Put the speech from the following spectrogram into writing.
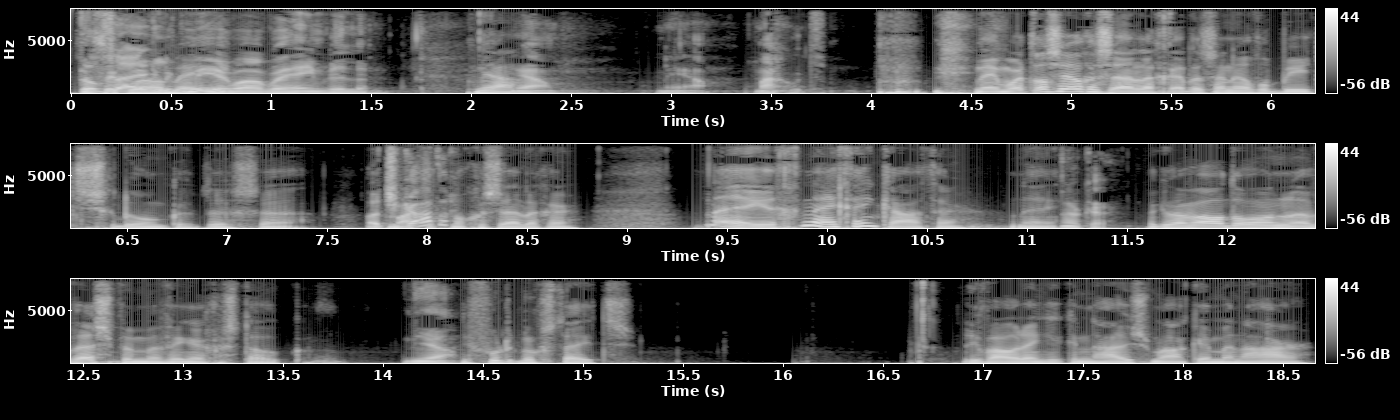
Dat, is eigenlijk meer waar we heen willen. Ja. Ja. ja. Maar goed. Nee, maar het was heel gezellig. En er zijn heel veel biertjes gedronken, dus eh Had je kater? het nog gezelliger. Nee, g- nee, geen kater. Nee. Oké. Ik ben wel door een, wesp in mijn vinger gestoken. Ja. Die voel ik nog steeds. Die wou denk ik een huis maken in mijn haar.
